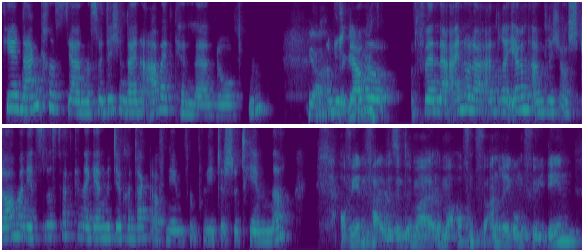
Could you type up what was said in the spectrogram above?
Vielen Dank, Christian, dass wir dich und deine Arbeit kennenlernen durften. Ja, und ich glaube, wenn der ein oder andere ehrenamtlich aus Stormann jetzt Lust hat, kann er gerne mit dir Kontakt aufnehmen für politische Themen, ne? Auf jeden Fall. Wir sind immer, immer offen für Anregungen, für Ideen.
